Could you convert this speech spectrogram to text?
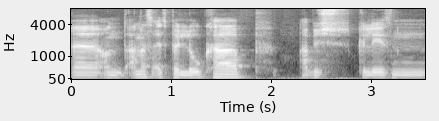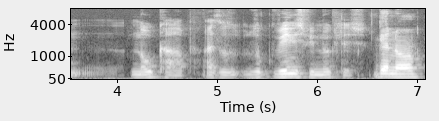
Äh, und anders als bei Low Carb habe ich gelesen, No Carb. Also so wenig wie möglich. Genau.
